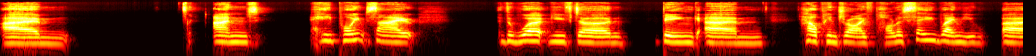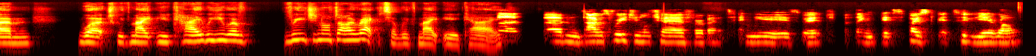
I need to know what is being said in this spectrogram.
Um, and he points out the work you've done being um, helping drive policy when you um, worked with Make UK. Were you a regional director with Make UK? Uh, um, I was regional chair for about 10 years, which I think it's supposed to be a two year role.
